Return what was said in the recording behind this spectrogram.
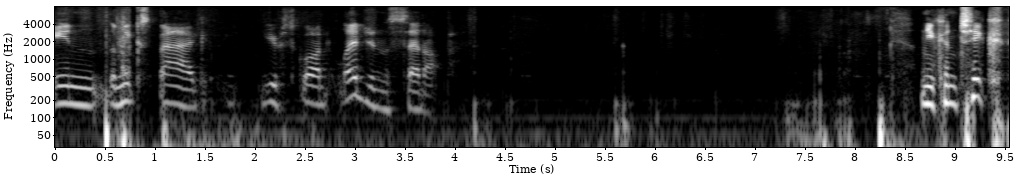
in the mixed bag Youth Squad Legends setup. And you can tick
